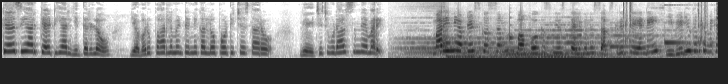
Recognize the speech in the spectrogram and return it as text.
కేసీఆర్ కేటీఆర్ ఇద్దరిలో ఎవరు పార్లమెంట్ ఎన్నికల్లో పోటీ చేస్తారో వేచి చూడాల్సిందే మరి. మరిన్ని అప్డేట్స్ కోసం మా ఫోకస్ న్యూస్ తెలుగును సబ్స్క్రైబ్ చేయండి. ఈ వీడియో కనుక మీకు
